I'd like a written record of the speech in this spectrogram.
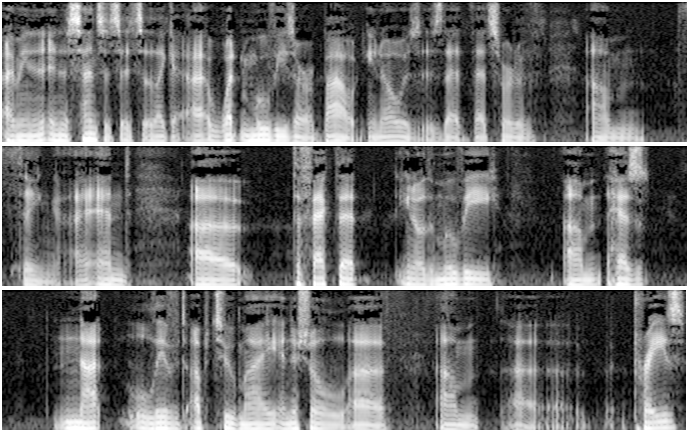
I mean, in, a sense, it's it's like uh, what movies are about. You know, is is that that sort of um, thing, and uh, the fact that you know the movie um, has not lived up to my initial uh, um, uh, praise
